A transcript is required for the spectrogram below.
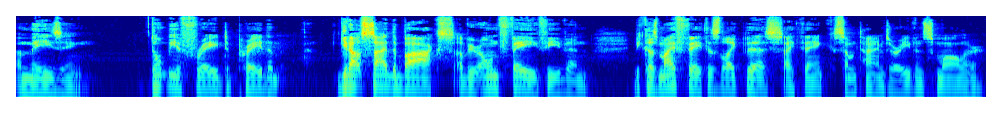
Amazing. Don't be afraid to pray the, get outside the box of your own faith even, because my faith is like this, I think, sometimes, or even smaller.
